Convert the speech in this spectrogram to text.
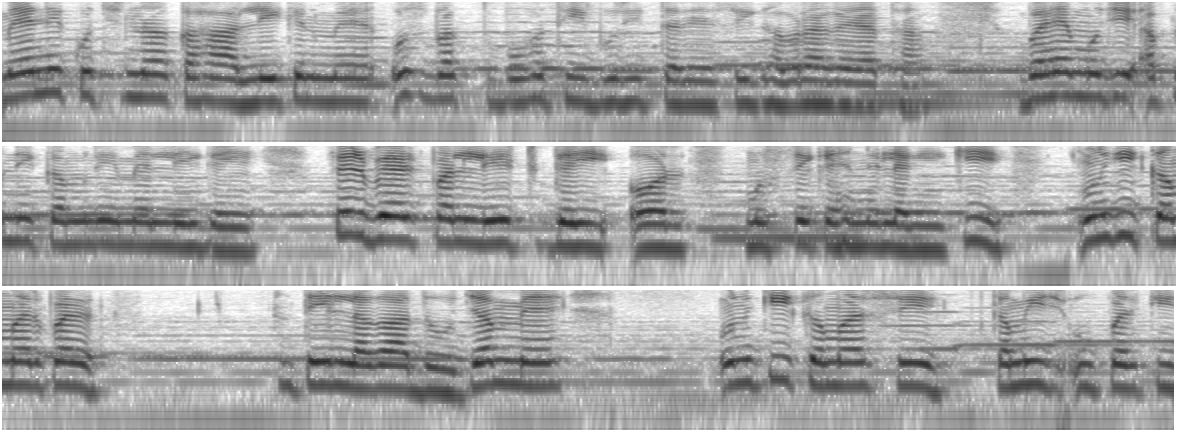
मैंने कुछ न कहा, लेकिन मैं उस वक्त बहुत ही बुरी तरह से घबरा गया था। वह मुझे अपने कमरे में ले गई, फिर बेड पर लेट गई और मुझसे कहने लगी कि, उनकी कमर पर तेल लगा दो। जब मैं उनकी कमर से कमीज ऊपर की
